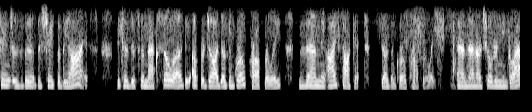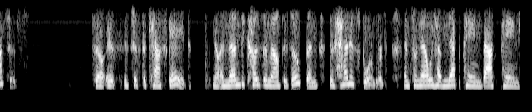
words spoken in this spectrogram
changes the, the shape of the eyes because if the maxilla, the upper jaw doesn't grow properly, then the eye socket doesn't grow properly. And then our children need glasses so it's it's just a cascade, you know. And then because their mouth is open, their head is forward, and so now we have neck pain, back pain,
